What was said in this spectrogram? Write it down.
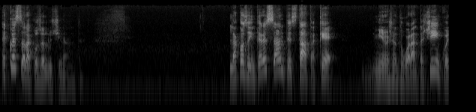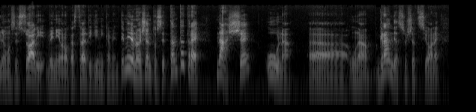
E questa è la cosa allucinante. La cosa interessante è stata che 1945 gli omosessuali venivano castrati chimicamente. Nel 1973 nasce una, uh, una grande associazione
